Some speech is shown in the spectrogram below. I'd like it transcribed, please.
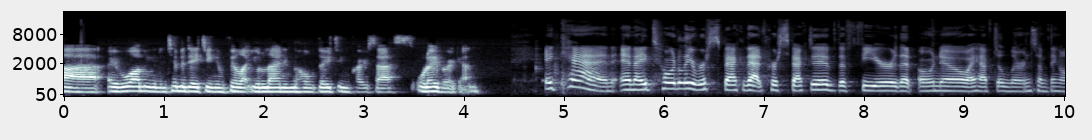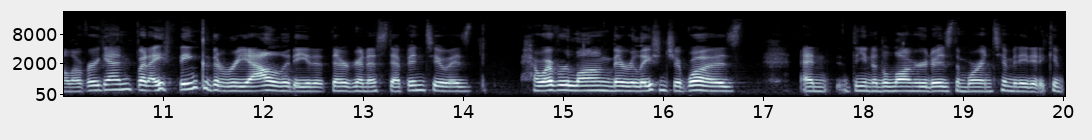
uh, overwhelming and intimidating and feel like you're learning the whole dating process all over again. It can. And I totally respect that perspective, the fear that, oh no, I have to learn something all over again. But I think the reality that they're going to step into is however long their relationship was, and you know the longer it is the more intimidated it can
